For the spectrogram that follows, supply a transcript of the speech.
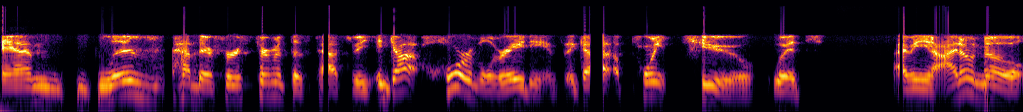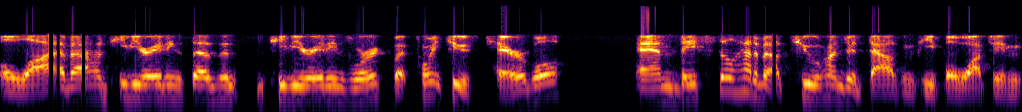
And Liv had their first tournament this past week. It got horrible ratings. It got a point two, which I mean, I don't know a lot about how TV ratings doesn't TV ratings work, but point two is terrible. And they still had about two hundred thousand people watching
